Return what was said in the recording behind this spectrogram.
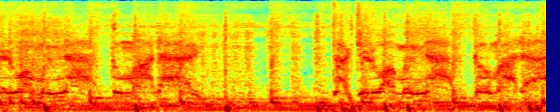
るは胸くまで。できるは胸くまで。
